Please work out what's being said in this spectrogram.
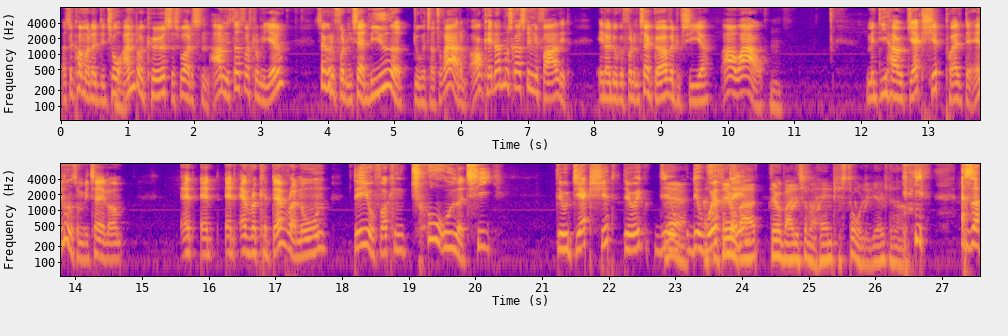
Og så kommer der de to andre curses, hvor det er sådan, ah, men i stedet for at slå dem ihjel, så kan du få dem til at lide, og du kan torturere dem. Okay, det er måske også rimelig farligt. Eller du kan få dem til at gøre, hvad du siger. Oh, wow. Mm. Men de har jo jack shit på alt det andet, som vi taler om. At, at, at Abracadabra nogen, det er jo fucking 2 ud af 10. Det er jo jack shit. Det er jo ikke, det er jo, det er jo worth altså, det, er jo bare, det er jo bare ligesom at have en pistol i virkeligheden. Altså,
